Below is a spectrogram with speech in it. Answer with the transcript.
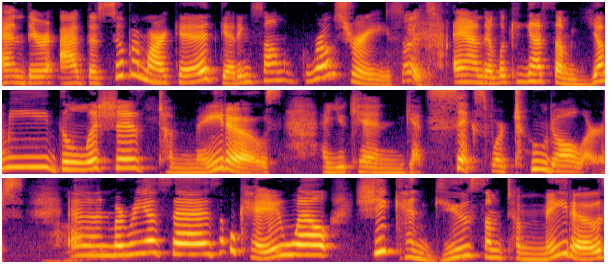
And they're at the supermarket getting some groceries. Right. And they're looking at some yummy, delicious tomatoes. And you can get six for $2. And Maria says, okay, well, she can use some tomatoes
